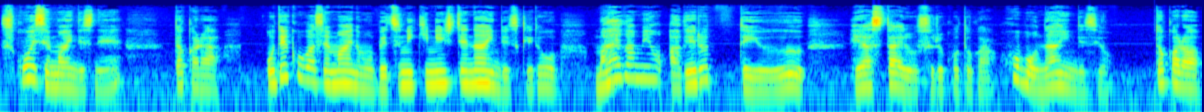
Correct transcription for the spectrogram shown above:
すごい狭いんですね。だからおでこが狭いのも別に気にしてないんですけど前髪を上げるっていうヘアスタイルをすることがほぼないんですよ。だから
